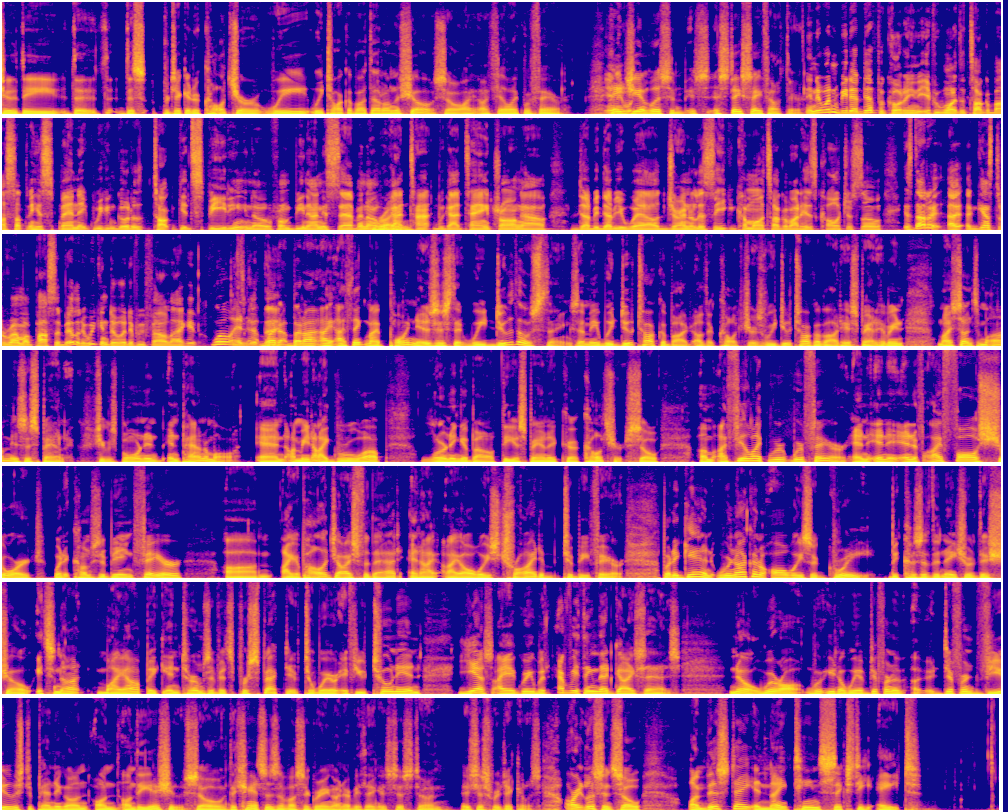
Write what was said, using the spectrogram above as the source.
to the, the, the this particular culture, we we talk about that on the show. So I, I feel like we're fair. And hey it w- Jim, listen, it's, stay safe out there. And it wouldn't be that difficult. And if we wanted to talk about something Hispanic, we can go to talk get Speedy, you know, from B97. Or we got Ta- we got Thanh Truong, our WWL journalist, so he could come on and talk about his culture. So it's not a, a, against the realm of possibility. We can do it if we felt like it. Well, and, but but I, I think my point is is that we do those things. I mean, we do talk about other cultures. We do talk about Hispanic. I mean, my son's mom is Hispanic. She was born in, in Panama, and I mean, I grew up learning about the Hispanic uh, culture. So um, I feel like we're we're fair. And and and if I fall short when it comes to being fair. Um, I apologize for that, and I, I always try to, to be fair. But again, we're not going to always agree because of the nature of this show. It's not myopic in terms of its perspective, to where if you tune in, yes, I agree with everything that guy says. No, we're all we're, you know we have different uh, different views depending on, on on the issue. So the chances of us agreeing on everything is just um, is just ridiculous. All right, listen. So on this day in 1968,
